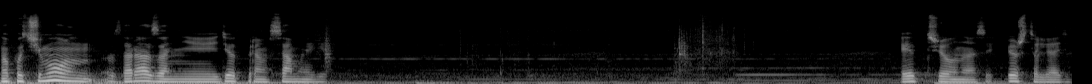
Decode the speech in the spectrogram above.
Но почему он, зараза, не идет прям в самый верх? Это что у нас? Еще что ли один?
